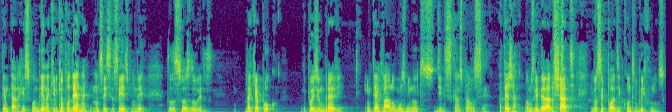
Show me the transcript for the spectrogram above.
tentar responder naquilo que eu puder, né? Não sei se eu sei responder todas as suas dúvidas. Daqui a pouco, depois de um breve intervalo, alguns minutos de descanso para você. Até já. Vamos liberar o chat e você pode contribuir conosco.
